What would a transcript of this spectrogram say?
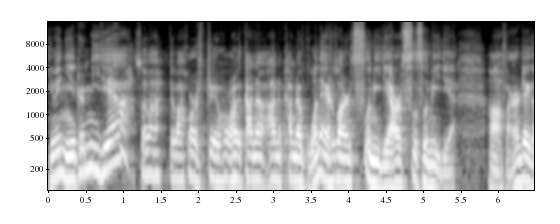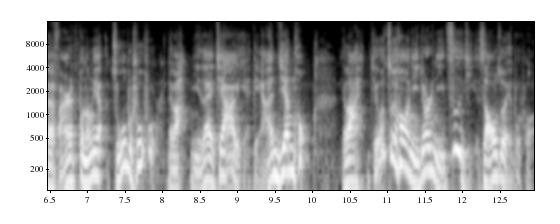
因为你这密接啊，算吧，对吧？或者这会儿看着按照看着国内是算是次密接还是次次密接？啊，反正这个反正不能要足不出户，对吧？你在家里得安监控，对吧？结果最后你就是你自己遭罪不说，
